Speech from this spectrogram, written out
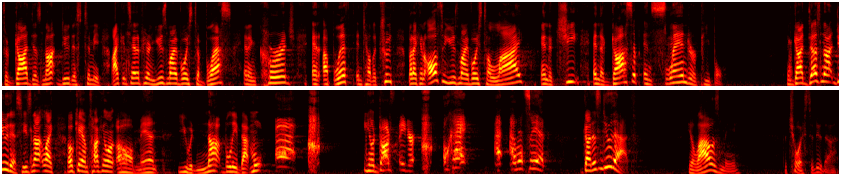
So God does not do this to me. I can stand up here and use my voice to bless and encourage and uplift and tell the truth, but I can also use my voice to lie and to cheat and to gossip and slander people. And God does not do this. He's not like, okay, I'm talking along, oh man, you would not believe that. More, ah, ah, you know, Darth Vader, ah, okay, I, I won't say it. God doesn't do that. He allows me the choice to do that.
